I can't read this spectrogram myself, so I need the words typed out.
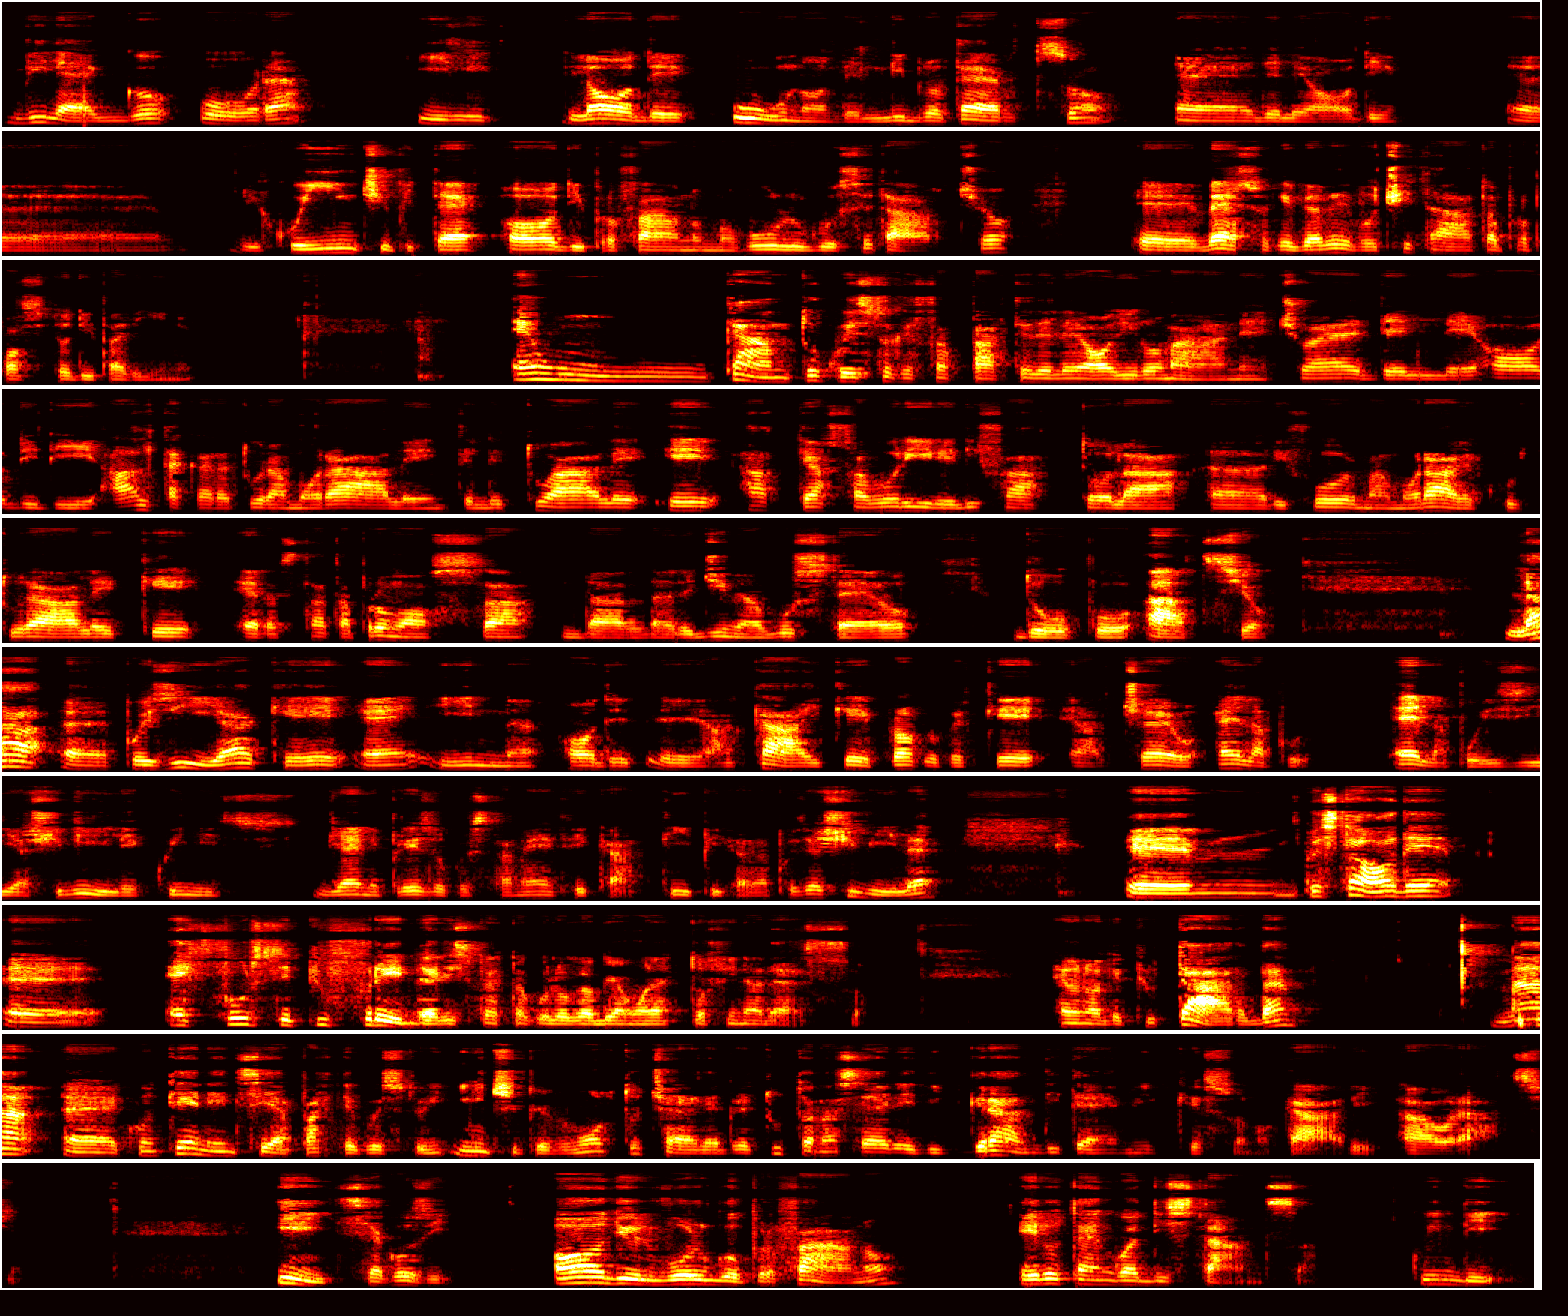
vi leggo ora il lode 1 del libro terzo eh, delle Odi, eh, il cui incipit è Odi profanum vulgus et arcio, eh, verso che vi avevo citato a proposito di Parini. È un canto questo che fa parte delle odi romane, cioè delle odi di alta caratura morale e intellettuale e atte a favorire di fatto la eh, riforma morale e culturale che era stata promossa dal regime augusteo dopo Azio. La eh, poesia che è in ode eh, arcaiche, proprio perché Alceo è la, è la poesia civile, quindi viene preso questa metrica tipica della poesia civile, ehm, questa ode eh, è forse più fredda rispetto a quello che abbiamo letto fino adesso. È un'ode più tarda, ma eh, contiene in sé, a parte questo incipit molto celebre, tutta una serie di grandi temi che sono cari a Orazio. Inizia così. Odio il volgo profano e lo tengo a distanza. Quindi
